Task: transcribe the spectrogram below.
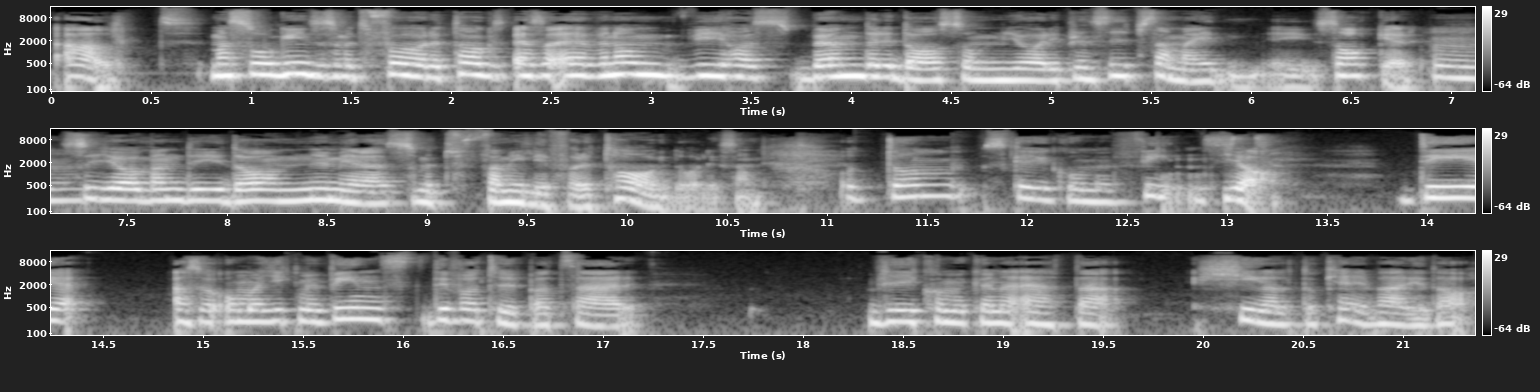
allt. Man såg ju inte som ett företag, alltså även om vi har bönder idag som gör i princip samma i, i saker. Mm. Så gör man det ju idag numera som ett familjeföretag då liksom. Och de ska ju gå med vinst. Ja. Det, alltså om man gick med vinst, det var typ att så här. Vi kommer kunna äta helt okej varje dag.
